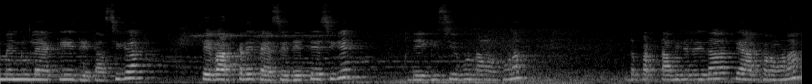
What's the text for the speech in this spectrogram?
ਮੈਨੂੰ ਲੈ ਕੇ ਦਿੱਤਾ ਸੀਗਾ ਤੇ ਵਰਕ ਦੇ ਪੈਸੇ ਦਿੱਤੇ ਸੀਗੇ। ਦੇ ਗਈ ਸੀ ਉਹ ਨਾਲ ਹੋਣਾ। ਦੁਪੱਟਾ ਵੀ ਹਲੇ ਤਿਆਰ ਕਰਵਾਉਣਾ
